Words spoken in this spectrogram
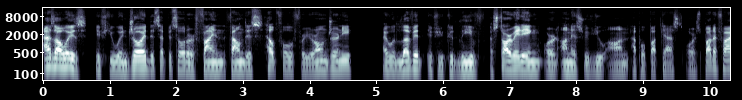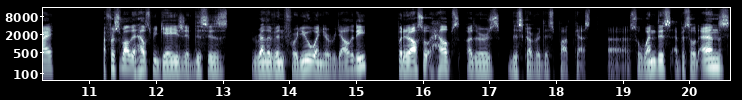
As always, if you enjoyed this episode or find found this helpful for your own journey, I would love it if you could leave a star rating or an honest review on Apple Podcasts or Spotify. Uh, first of all, it helps me gauge if this is relevant for you and your reality. but it also helps others discover this podcast. Uh, so when this episode ends,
